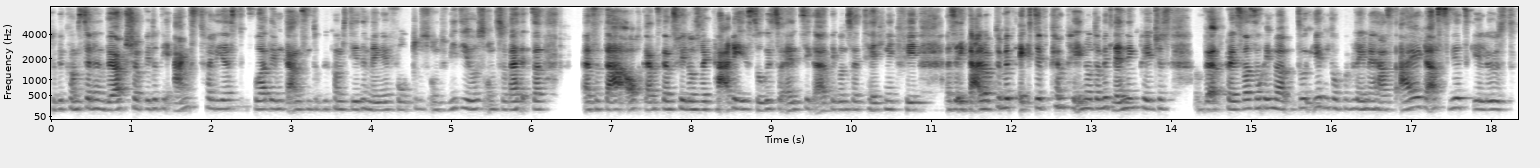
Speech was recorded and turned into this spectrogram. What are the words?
Du bekommst einen Workshop, wie du die Angst verlierst vor dem Ganzen. Du bekommst jede Menge Fotos und Videos und so weiter. Also da auch ganz, ganz viel. Unsere Kari ist sowieso einzigartig, unsere Technikfee. Also egal, ob du mit Active Campaign oder mit Landing Pages, WordPress, was auch immer, du irgendwo Probleme hast, all das wird gelöst.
